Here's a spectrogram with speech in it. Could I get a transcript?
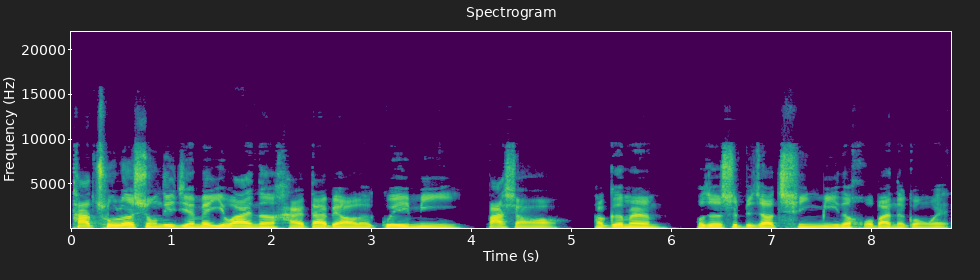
它除了兄弟姐妹以外呢，还代表了闺蜜、发小、好哥们。或者是比较亲密的伙伴的宫位，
